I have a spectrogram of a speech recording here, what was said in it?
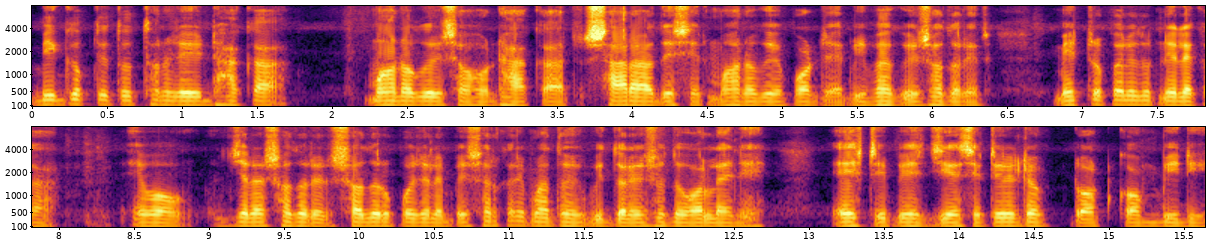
বিজ্ঞপ্তির তথ্য অনুযায়ী ঢাকা মহানগরী সহ ঢাকার সারা দেশের মহানগরীয় পর্যায়ের বিভাগীয় সদরের মেট্রোপলিটন এলাকা এবং জেলা সদরের সদর উপজেলা বেসরকারি মাধ্যমিক বিদ্যালয়ে শুধু অনলাইনে HTTPS GSA Teletalk dot com BD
